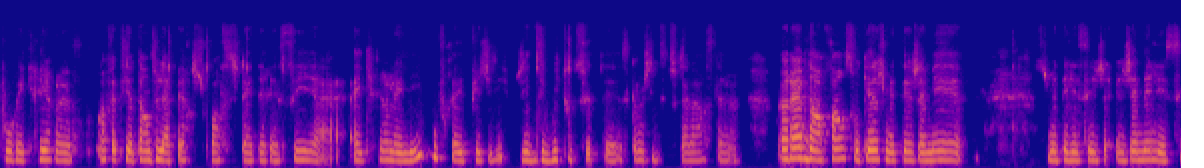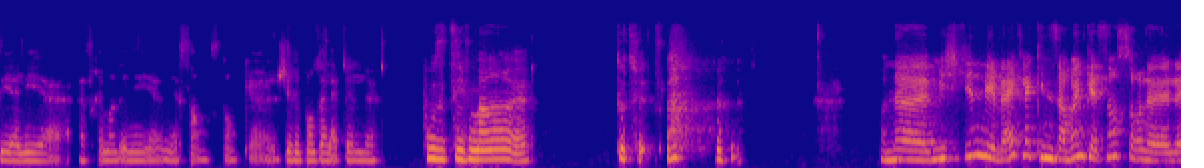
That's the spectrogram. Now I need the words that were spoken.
pour écrire en fait, il a tendu la perche je pense, si j'étais intéressée à, écrire le livre. Et puis, j'ai dit oui tout de suite. C'est comme j'ai dit tout à l'heure, c'était un, rêve d'enfance auquel je m'étais jamais, je m'étais jamais laissé aller à, vraiment donner euh, naissance. Donc, euh, j'ai répondu à l'appel euh, positivement tout de suite. On a Micheline Lévesque qui nous envoie une question sur le,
